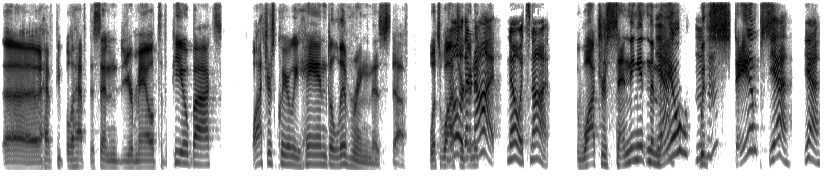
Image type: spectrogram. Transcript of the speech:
Uh, have people have to send your mail to the PO box. Watcher's clearly hand delivering this stuff. What's Watcher? no they're gonna- not no it's not Watcher's sending it in the Yeah. mail with Mhm. stamps. yeah Yeah.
